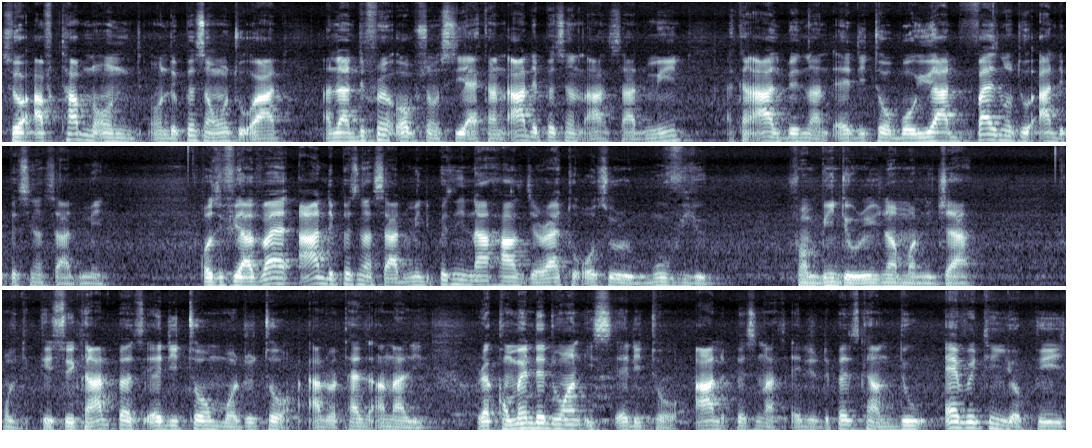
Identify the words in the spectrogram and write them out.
So i've tapped on on the person i want to add and there are different options. Here i can add the person as admin i can add the person as editor but you are advised not to add the person as admin because if you advise, add the person as admin, the person now has the right to also remove you from being the original manager of the page. So you can add person editor, moderator, advertiser, analyst. Recommended one is editor. Add the person as editor. The person can do everything your page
